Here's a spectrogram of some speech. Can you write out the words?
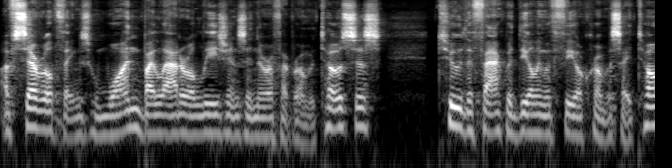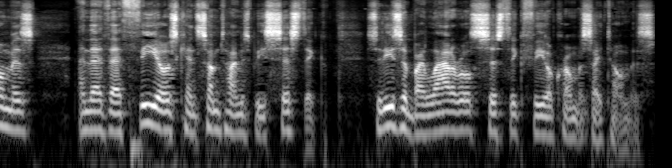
of several things. One, bilateral lesions in neurofibromatosis. Two, the fact we're dealing with pheochromocytomas, and that that pheos can sometimes be cystic. So these are bilateral cystic pheochromocytomas.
